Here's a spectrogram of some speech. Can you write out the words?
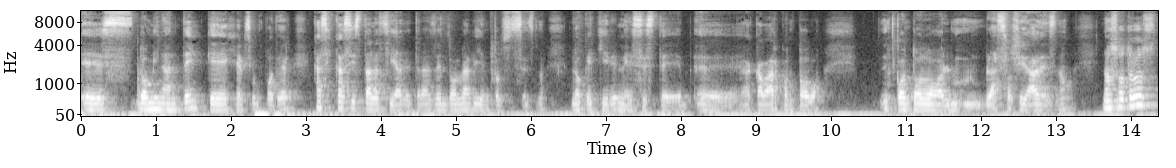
es dominante, que ejerce un poder, casi casi está la CIA detrás del dólar y entonces lo que quieren es este eh, acabar con todo, con todas las sociedades, ¿no? Nosotros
